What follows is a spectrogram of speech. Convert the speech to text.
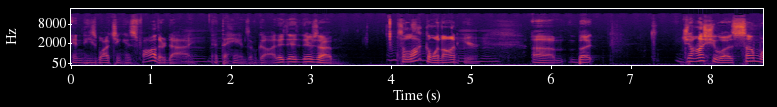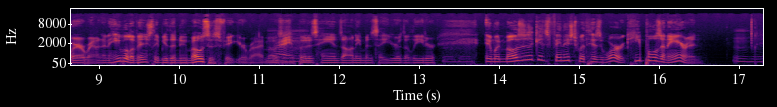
and he's watching his father die at the Mhm. hands of God. It, it, there's a there's a lot going on Mm-hmm. here, um, but Joshua is somewhere around, and he will eventually be the new Moses figure, right? Moses Right. will put his hands on him and say, "You're the leader." Mm-hmm. And when Moses gets finished with his work, he pulls an Aaron. Mm-hmm.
